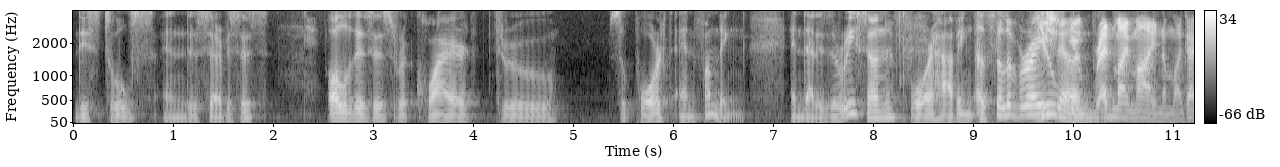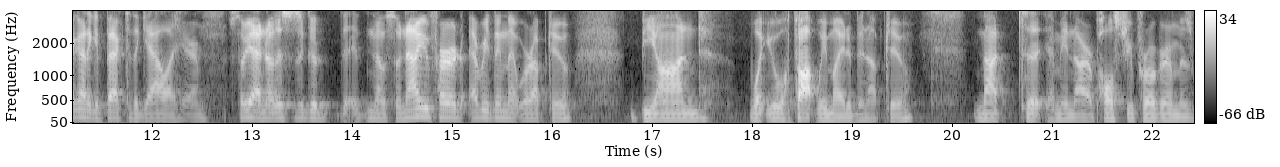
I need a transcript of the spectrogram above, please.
these tools and these services. All of this is required through support and funding. And that is the reason for having a celebration. You, you read my mind. I'm like, I got to get back to the gala here. So yeah, no, this is a good. No, so now you've heard everything that we're up to, beyond what you thought we might have been up to. Not to, I mean, our upholstery program is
